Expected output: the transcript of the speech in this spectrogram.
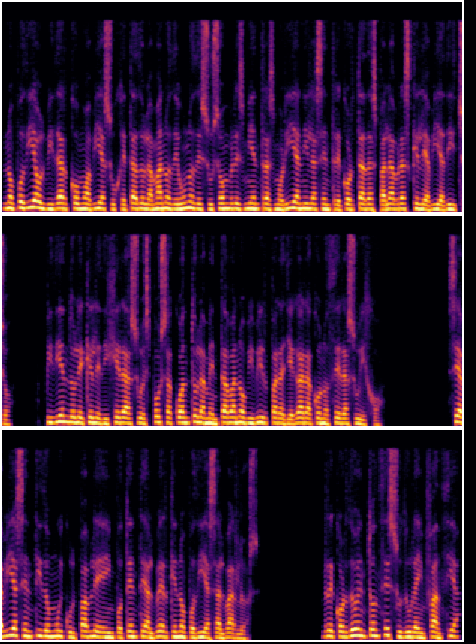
No podía olvidar cómo había sujetado la mano de uno de sus hombres mientras morían y las entrecortadas palabras que le había dicho, pidiéndole que le dijera a su esposa cuánto lamentaba no vivir para llegar a conocer a su hijo. Se había sentido muy culpable e impotente al ver que no podía salvarlos. Recordó entonces su dura infancia,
